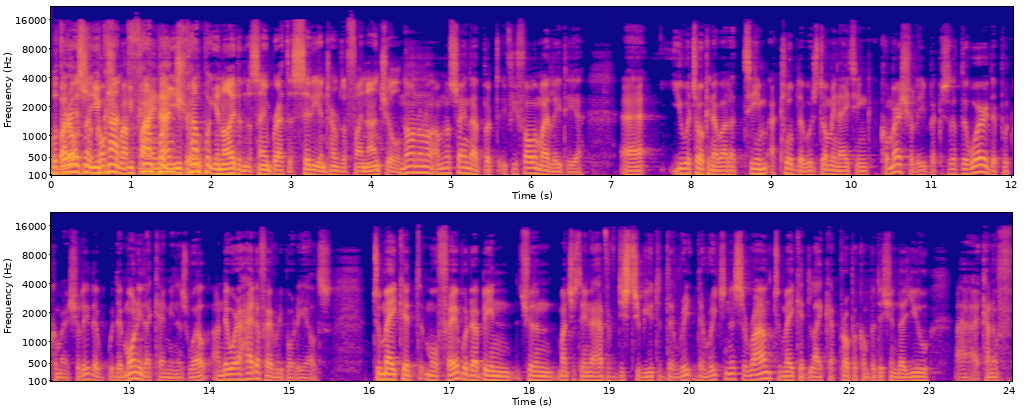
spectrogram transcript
But there is no you can't you can't put you can't put United in the same breath as City in terms of financial. No, no, no. I'm not saying that. But if you follow my lead here, uh, you were talking about a team, a club that was dominating commercially because of the word they put commercially, the, the money that came in as well, and they were ahead of everybody else. To make it more fair, would have been shouldn't Manchester United have distributed the ri- the richness around to make it like a proper competition that you uh, kind of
